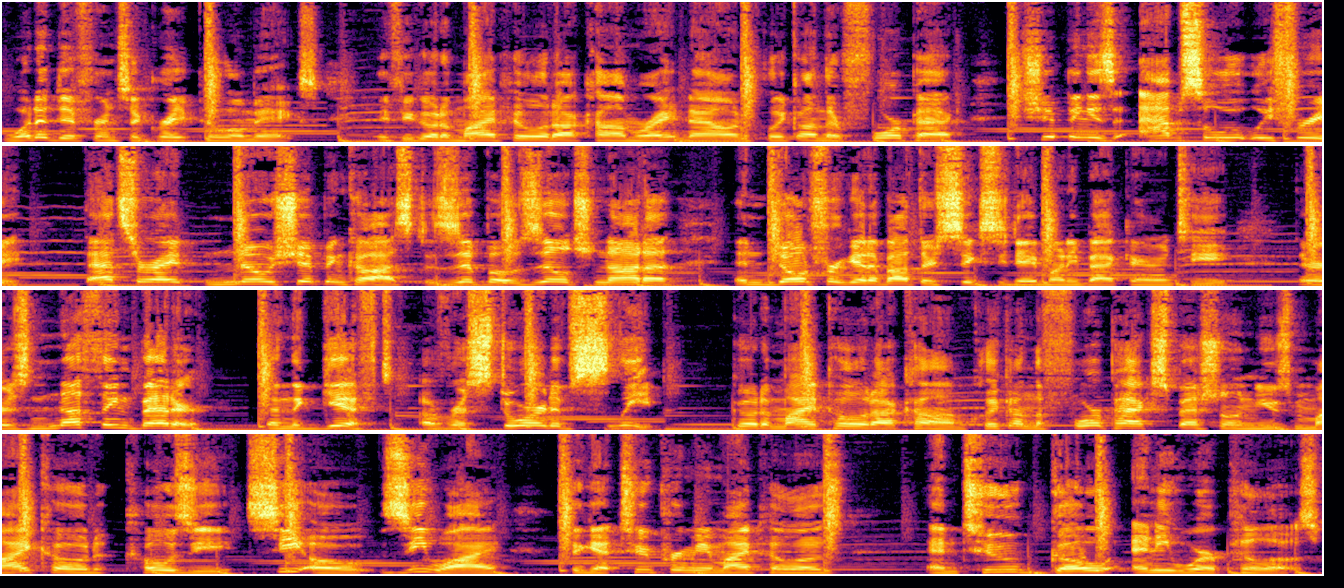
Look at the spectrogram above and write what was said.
what a difference a great pillow makes. If you go to mypillow.com right now and click on their four pack, shipping is absolutely free. That's right, no shipping cost. Zippo, zilch, nada, and don't forget about their 60 day money back guarantee. There is nothing better than the gift of restorative sleep. Go to mypillow.com, click on the four pack special, and use my code COZY, C O Z Y, to get two premium My Pillows and two Go Anywhere pillows.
